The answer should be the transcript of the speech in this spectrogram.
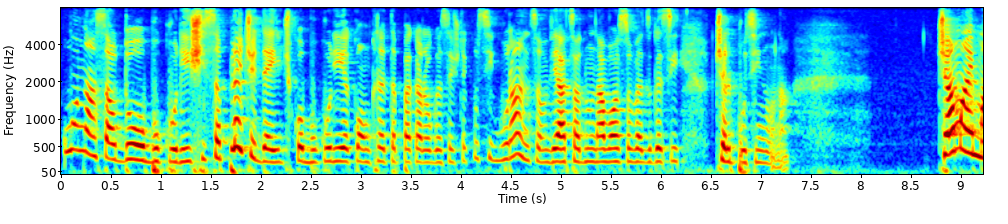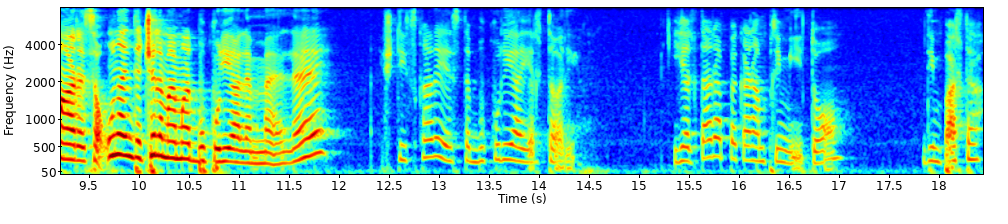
una sau două bucurii și să plece de aici cu o bucurie concretă pe care o găsește. Cu siguranță în viața dumneavoastră veți găsi cel puțin una. Cea mai mare sau una dintre cele mai mari bucurii ale mele, știți care este? Bucuria iertării. Iertarea pe care am primit-o din partea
